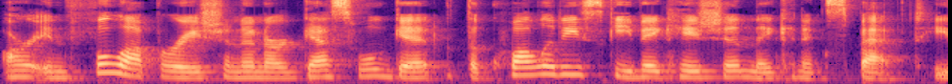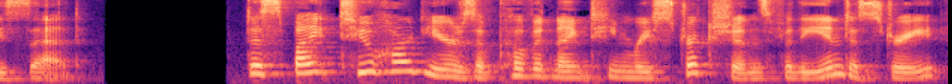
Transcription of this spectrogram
are in full operation and our guests will get the quality ski vacation they can expect, he said. Despite two hard years of COVID 19 restrictions for the industry,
